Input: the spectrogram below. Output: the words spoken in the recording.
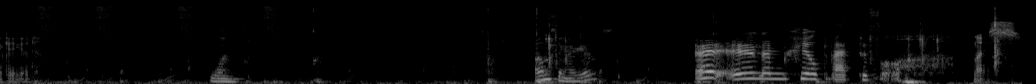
Okay, good. One. Something, I guess. Alright, and I'm healed back to full. Nice.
